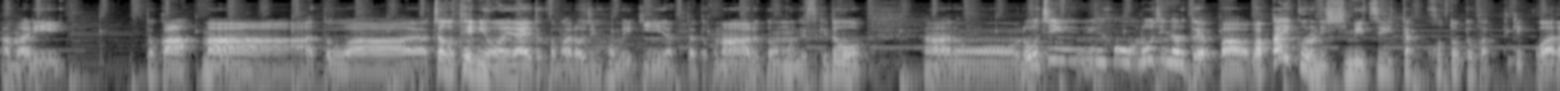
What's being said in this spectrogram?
あまりとか、まあ、あとは、ちょっと手に負えないとか、まあ、老人ホーム行きになったとか、まあ、あると思うんですけど、あの、老人、老人になるとやっぱ、若い頃に染みついたこととかって結構現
